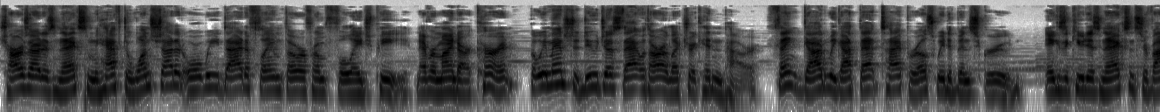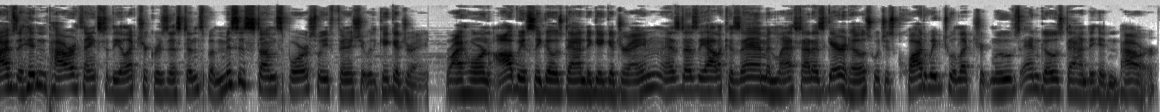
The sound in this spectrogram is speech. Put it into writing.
Charizard is next, and we have to one-shot it or we die to Flamethrower from full HP. Never mind our current, but we managed to do just that with our electric hidden power. Thank god we got that type or else we'd have been screwed. Exeggcute is next and survives a hidden power thanks to the electric resistance, but misses Stun Spore, so we finish it with Giga Drain. Rhyhorn obviously goes down to Giga Drain, as does the Alakazam, and last out is Gyarados, which is quad weak to electric moves and goes down to hidden power.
